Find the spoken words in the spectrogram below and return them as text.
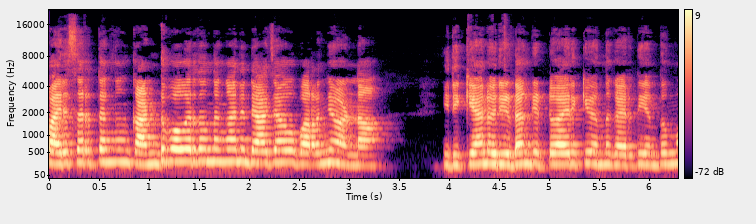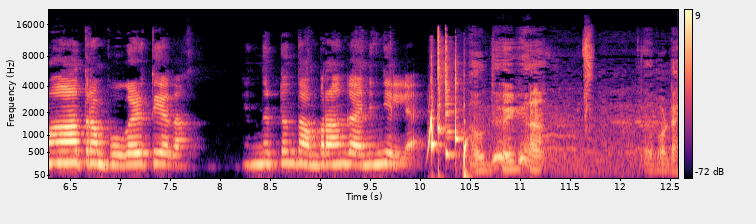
പരിസരത്തെങ്ങും കണ്ടുപോകരുതെന്നെങ്ങാനും രാജാവ് പറഞ്ഞു അണ്ണാ? ഇരിക്കാൻ ഒരിടം കിട്ടുമായിരിക്കും എന്ന് കരുതി എന്തുമാത്രം പുകഴ്ത്തിയതാ. എന്നിട്ടും തമ്പ്രാൻ കനിഞ്ഞില്ല. ഔദ്യോഗിക പോട്ടെ.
